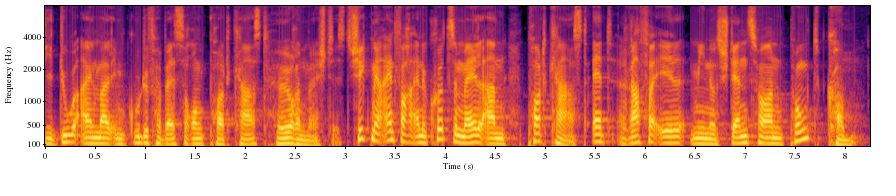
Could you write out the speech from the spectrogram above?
die du einmal im Gute Verbesserung Podcast hören möchtest. Schick mir einfach eine kurze Mail an podcast@raphael-stenzhorn.com.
